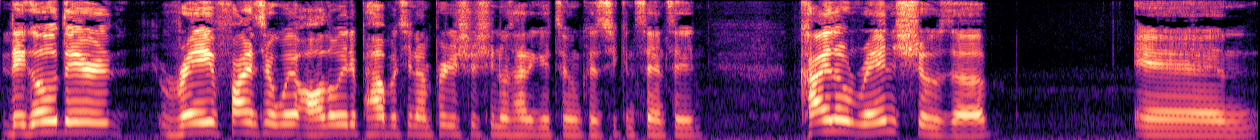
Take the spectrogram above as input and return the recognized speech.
they go there. Rey finds her way all the way to Palpatine. I'm pretty sure she knows how to get to him because she can sense it. Kylo Ren shows up and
